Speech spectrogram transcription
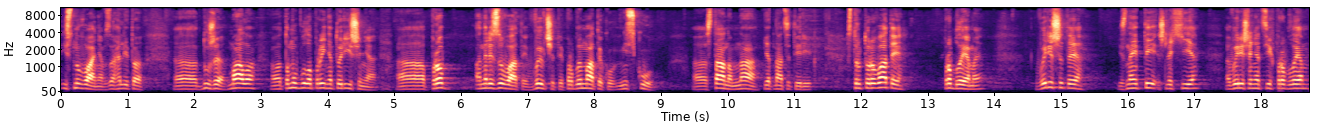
існування взагалі-то е, дуже мало. Тому було прийнято рішення е, проаналізувати, вивчити проблематику міську станом на 2015 рік, структурувати проблеми, вирішити і знайти шляхи вирішення цих проблем,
